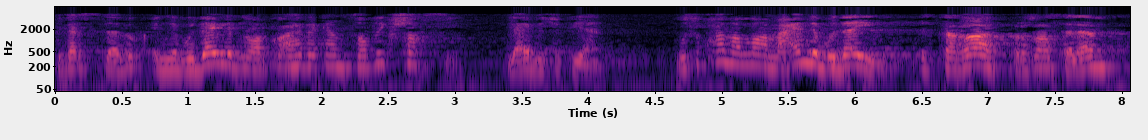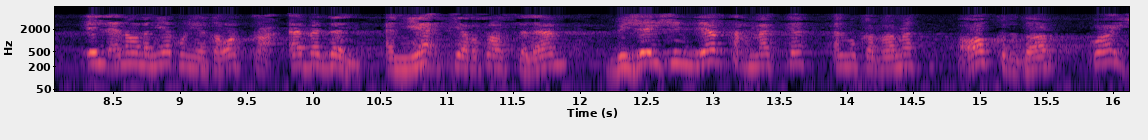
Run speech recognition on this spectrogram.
في درس سابق إن بديل ابن ورقاء هذا كان صديق شخصي. لأبي سفيان. وسبحان الله مع إن بديل استغاث بالرسول صلى الله عليه وسلم إلا أنه لم يكن يتوقع ابدا أن يأتي الرسول صلى الله عليه وسلم بجيش ليفتح مكة المكرمة عقد دار قريش.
